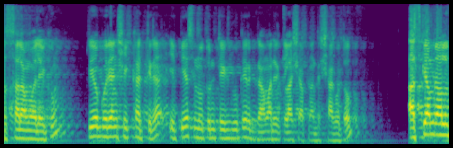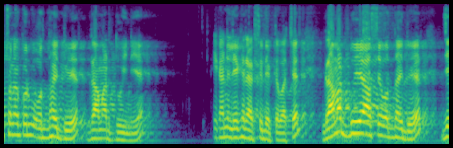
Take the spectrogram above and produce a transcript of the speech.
আসসালামু আলাইকুম। প্রিয় কোরিয়ান শিক্ষার্থীরা, এপিএস নতুন টেক্সট বুকের গ্রামারের ক্লাসে আপনাদের স্বাগত। আজকে আমরা আলোচনা করব অধ্যায় দুইয়ের গ্রামার দুই নিয়ে। এখানে লিখে রাখছি, দেখতে পাচ্ছেন, গ্রামার দুইয়ে আছে অধ্যায় দুইয়ের যে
